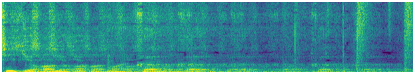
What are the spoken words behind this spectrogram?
studiorum.com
